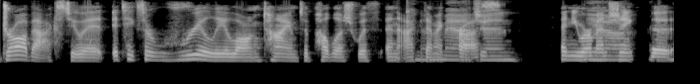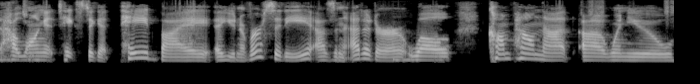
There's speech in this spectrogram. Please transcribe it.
drawbacks to it. It takes a really long time to publish with an academic press. And you were yeah, mentioning the, how long it takes to get paid by a university as an editor. Mm-hmm. Well, compound that uh, when you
